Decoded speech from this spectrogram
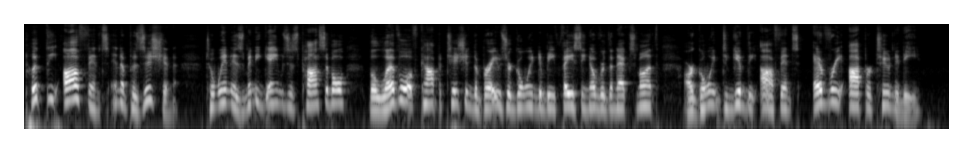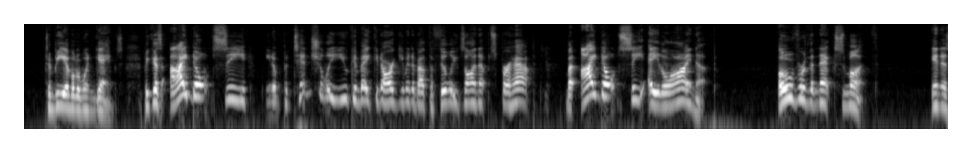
put the offense in a position to win as many games as possible, the level of competition the Braves are going to be facing over the next month are going to give the offense every opportunity to be able to win games. Because I don't see, you know, potentially you can make an argument about the Phillies lineups perhaps, but I don't see a lineup over the next month in a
